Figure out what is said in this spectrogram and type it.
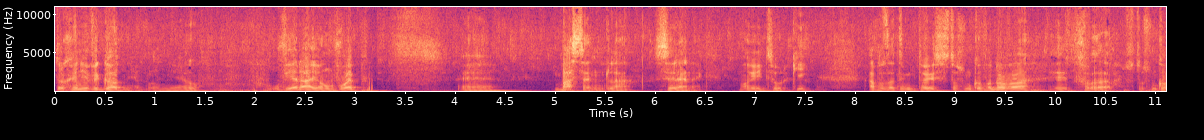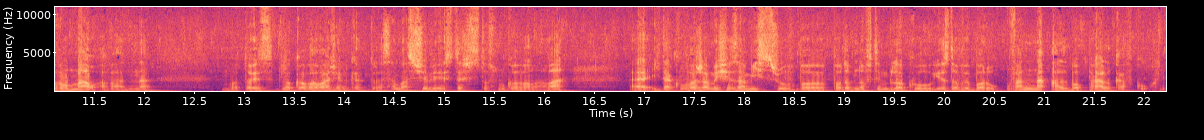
Trochę niewygodnie, bo mnie uwierają w łeb e, basen dla syrenek mojej córki. A poza tym to jest stosunkowo nowa, e, stosunkowo mała wanna bo to jest blokowa łazienka, która sama z siebie jest też stosunkowo mała. E, I tak uważamy się za mistrzów, bo podobno w tym bloku jest do wyboru wanna albo pralka w kuchni.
